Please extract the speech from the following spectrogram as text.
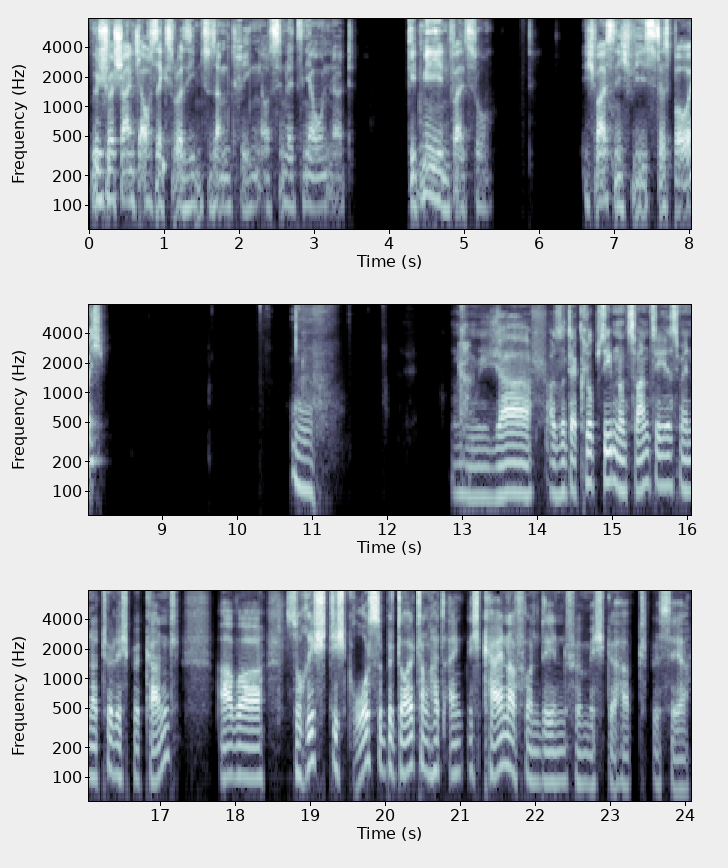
würde ich wahrscheinlich auch sechs oder sieben zusammenkriegen aus dem letzten Jahrhundert. Geht mir jedenfalls so. Ich weiß nicht, wie ist das bei euch? Uh. Ja, also der Club 27 ist mir natürlich bekannt, aber so richtig große Bedeutung hat eigentlich keiner von denen für mich gehabt bisher.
